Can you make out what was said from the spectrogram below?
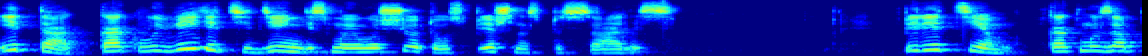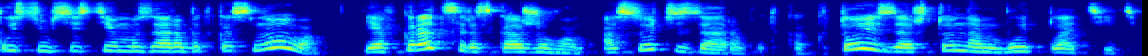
Итак, как вы видите, деньги с моего счета успешно списались. Перед тем, как мы запустим систему заработка снова, я вкратце расскажу вам о сути заработка, кто и за что нам будет платить.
